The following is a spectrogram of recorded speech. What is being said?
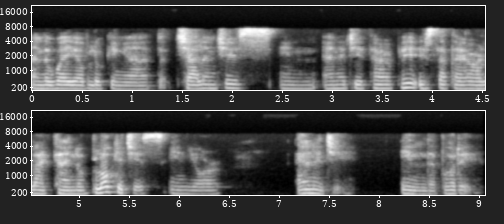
And the way of looking at challenges in energy therapy is that they are like kind of blockages in your energy in the body.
